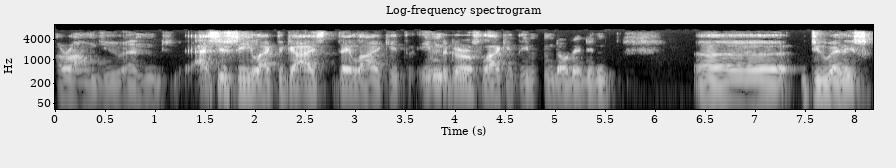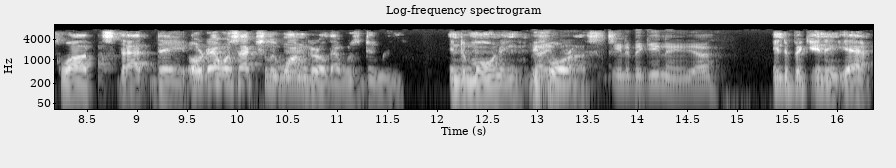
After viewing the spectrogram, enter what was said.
around you and as you see like the guys they like it even the girls like it even though they didn't uh, do any squats that day. Or there was actually one girl that was doing in the morning before yeah, in, us. In the beginning, yeah. In the beginning, yeah.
